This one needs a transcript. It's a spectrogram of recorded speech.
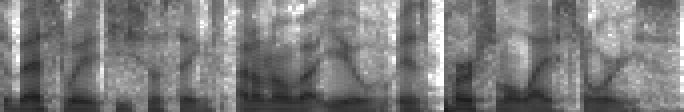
The best way to teach those things, I don't know about you, is personal life stories,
